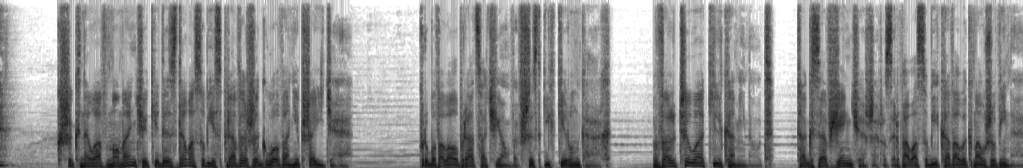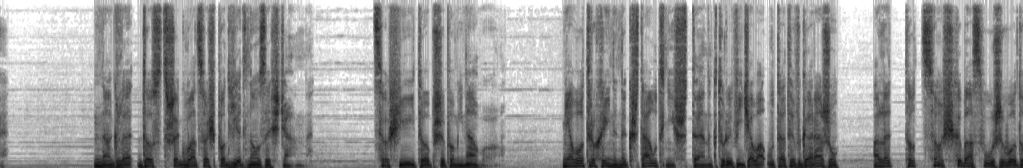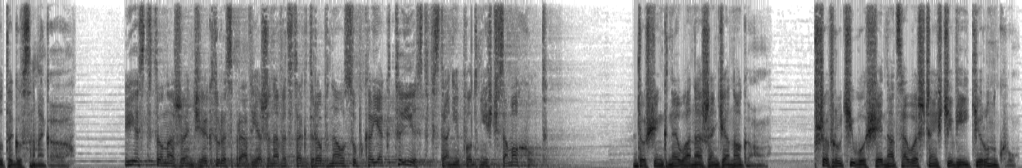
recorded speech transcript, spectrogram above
Krzyknęła w momencie, kiedy zdała sobie sprawę, że głowa nie przejdzie. Próbowała obracać ją we wszystkich kierunkach. Walczyła kilka minut, tak zawzięcie, że rozerwała sobie kawałek małżowiny. Nagle dostrzegła coś pod jedną ze ścian. Coś jej to przypominało. Miało trochę inny kształt niż ten, który widziała u taty w garażu, ale to coś chyba służyło do tego samego. Jest to narzędzie, które sprawia, że nawet tak drobna osóbka jak ty jest w stanie podnieść samochód. Dosięgnęła narzędzia nogą. Przewróciło się na całe szczęście w jej kierunku.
